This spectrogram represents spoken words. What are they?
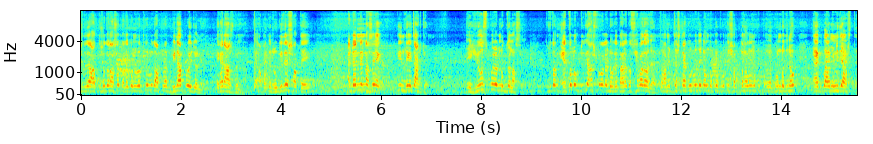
সাথে যারা আত্মীয়স্বজন আসে তাদেরকে অনুরোধ করব যে আপনারা বিনা প্রয়োজনে এখানে আসবেন না। আমাদের রোগীদের সাথে অ্যাটেন্ডেন্ট আছে তিন থেকে চারজন। এই হিউজ পরিমাণ লোকজন আছে। সুতরাং এত লোক যদি হাসপাতালে ঢোকে তাহলে তো সেবা দেওয়া যায় তো আমি চেষ্টা করব যে এটা অন্তত প্রতি সপ্তাহে অন্তত পনেরো দিন হোক একবার আমি নিজে আসতে।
